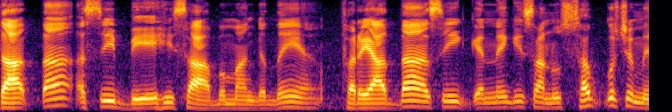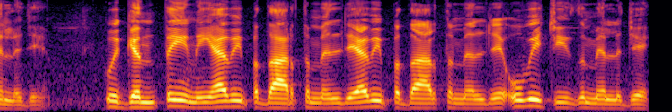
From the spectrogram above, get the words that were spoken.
ਦਾਤਾ ਅਸੀਂ ਬੇਹਿਸਾਬ ਮੰਗਦੇ ਆ ਫਰਿਆਦਾਂ ਅਸੀਂ ਕਹਿੰਨੇ ਕਿ ਸਾਨੂੰ ਸਭ ਕੁਝ ਮਿਲ ਜੇ। ਕੋਈ ਗਿਣਤੀ ਨਹੀਂ ਇਹ ਵੀ ਪਦਾਰਥ ਮਿਲ ਜੇ, ਇਹ ਵੀ ਪਦਾਰਥ ਮਿਲ ਜੇ, ਉਹ ਵੀ ਚੀਜ਼ ਮਿਲ ਜੇ।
